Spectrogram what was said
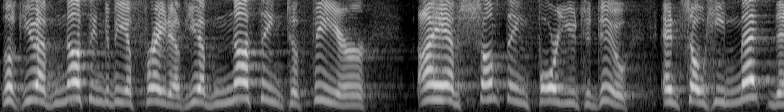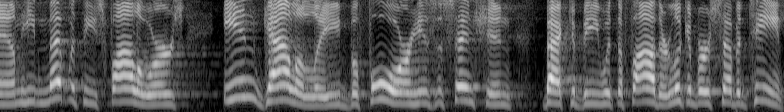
look, you have nothing to be afraid of, you have nothing to fear. I have something for you to do. And so he met them, he met with these followers in Galilee before his ascension back to be with the Father. Look at verse 17.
